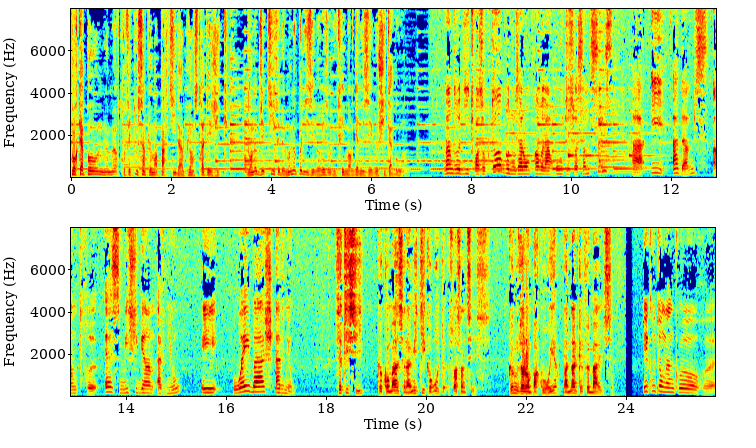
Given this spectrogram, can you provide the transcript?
Pour Capone, le meurtre fait tout simplement partie d'un plan stratégique dont l'objectif est de monopoliser le réseau du crime organisé de Chicago. Vendredi 3 octobre, nous allons prendre la route 66 à E. Adams entre S. Michigan Avenue et Waybash Avenue. C'est ici que commence la mythique route 66, que nous allons parcourir pendant quelques miles. Écoutons encore euh,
